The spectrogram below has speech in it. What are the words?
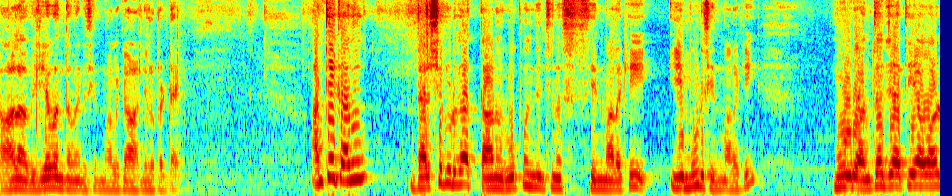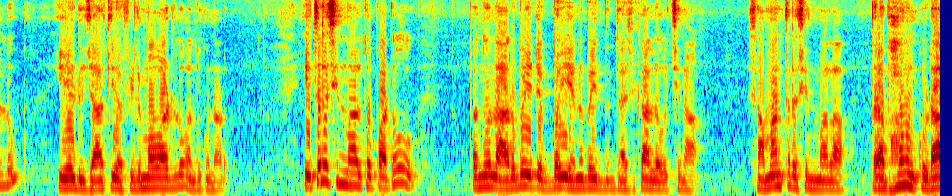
చాలా విజయవంతమైన సినిమాలుగా నిలబడ్డాయి. అంతేకాదు దర్శకుడిగా తాను రూపొందించిన సినిమాలకి ఈ మూడు సినిమాలకి మూడు అంతర్జాతీయ అవార్డులు ఏడు జాతీయ ఫిల్మ్ అవార్డులు అందుకున్నాడు. ఇతర సినిమాలతో పాటు పంతొమ్మిది వందల అరవై డెబ్బై ఎనభై దశకాల్లో వచ్చిన సమాంతర సినిమాల ప్రభావం కూడా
